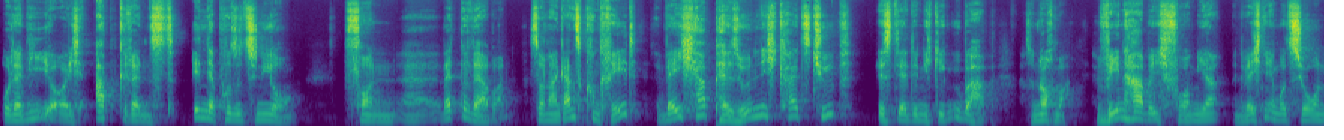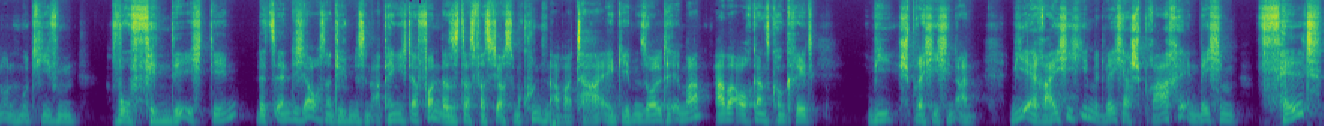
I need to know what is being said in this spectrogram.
oder wie ihr euch abgrenzt in der Positionierung von äh, Wettbewerbern, sondern ganz konkret, welcher Persönlichkeitstyp ist der, den ich gegenüber habe. Also nochmal, wen habe ich vor mir, mit welchen Emotionen und Motiven, wo finde ich den? Letztendlich auch, ist natürlich ein bisschen abhängig davon. Das ist das, was sich aus dem Kundenavatar ergeben sollte immer. Aber auch ganz konkret, wie spreche ich ihn an? Wie erreiche ich ihn? Mit welcher Sprache? In welchem Feld?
